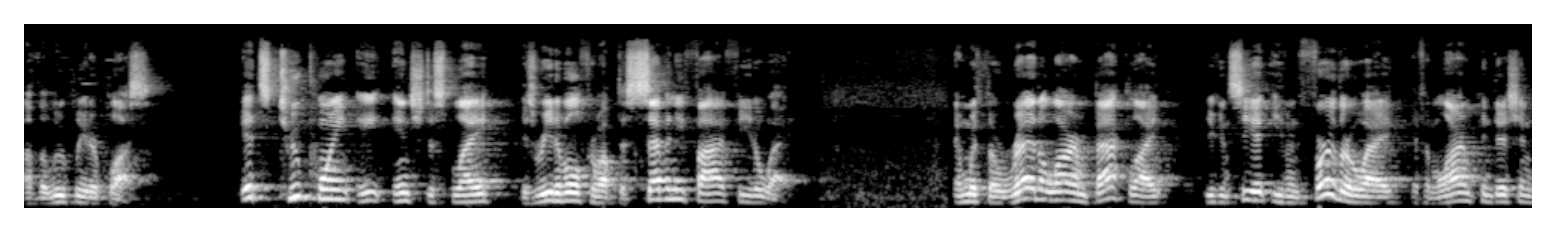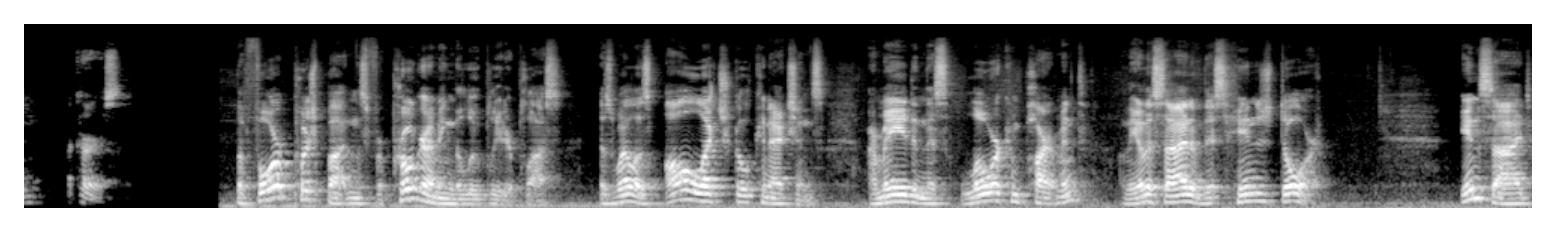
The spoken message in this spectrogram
of the Loop Leader Plus. Its 2.8 inch display is readable from up to 75 feet away. And with the red alarm backlight, you can see it even further away if an alarm condition occurs. The four push buttons for programming the Loop Leader Plus, as well as all electrical connections, are made in this lower compartment on the other side of this hinged door. Inside,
